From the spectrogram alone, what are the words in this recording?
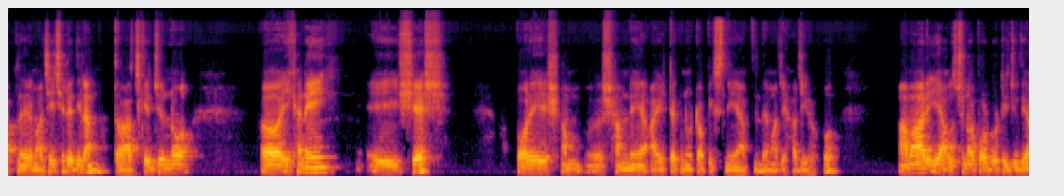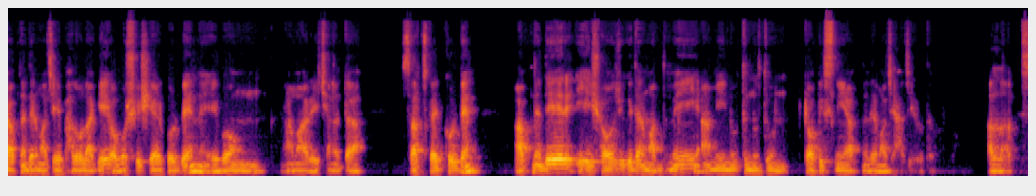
আপনাদের মাঝেই ছেড়ে দিলাম। তো আজকের জন্য এখানেই এই শেষ। পরে সাম, সামনে আরেকটা কোনো টপিকস নিয়ে আপনাদের মাঝে হাজির হব। আমার এই আলোচনা পর্বটি যদি আপনাদের মাঝে ভালো লাগে, অবশ্যই শেয়ার করবেন এবং আমার এই চ্যানেলটা সাবস্ক্রাইব করবেন। আপনাদের এই সহযোগিতার মাধ্যমেই আমি নতুন, নতুন টপিকস নিয়ে আপনাদের মাঝে হাজির হতে পারব আল্লাহ হাফেজ।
